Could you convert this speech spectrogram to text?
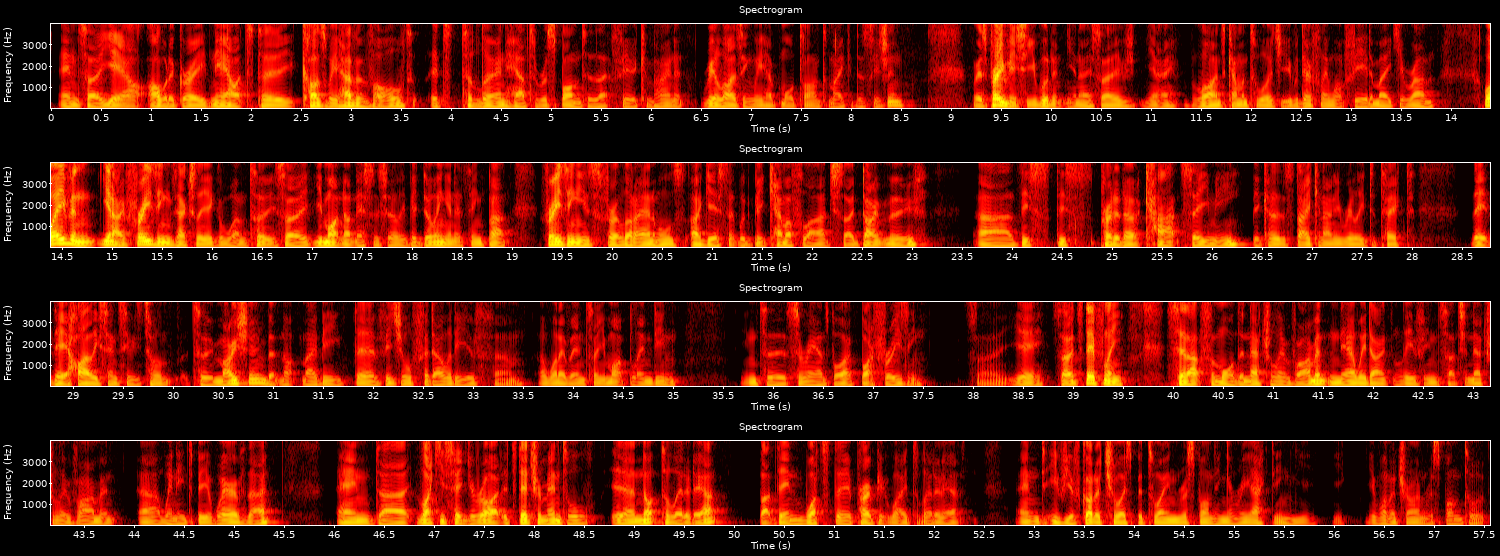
And so, yeah, I would agree. Now it's to, because we have evolved, it's to learn how to respond to that fear component, realizing we have more time to make a decision. Whereas previously you wouldn't, you know. So, you know, the lion's coming towards you, you definitely want fear to make you run. Or even, you know, freezing is actually a good one too. So you might not necessarily be doing anything, but freezing is for a lot of animals, I guess, that would be camouflage. So don't move uh, this this predator can't see me because they can only really detect they're, they're highly sensitive to to motion, but not maybe the visual fidelity of um, or whatever. And so you might blend in into surrounds by by freezing. So yeah, so it's definitely set up for more the natural environment. And now we don't live in such a natural environment. Uh, we need to be aware of that. And uh, like you said, you're right. It's detrimental uh, not to let it out. But then, what's the appropriate way to let it out? And if you've got a choice between responding and reacting, you, you, you want to try and respond to it.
